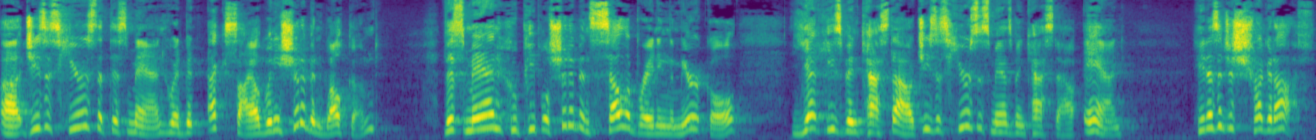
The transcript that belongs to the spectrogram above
uh, Jesus hears that this man who had been exiled when he should have been welcomed, this man who people should have been celebrating the miracle, yet he's been cast out. Jesus hears this man's been cast out, and he doesn't just shrug it off.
